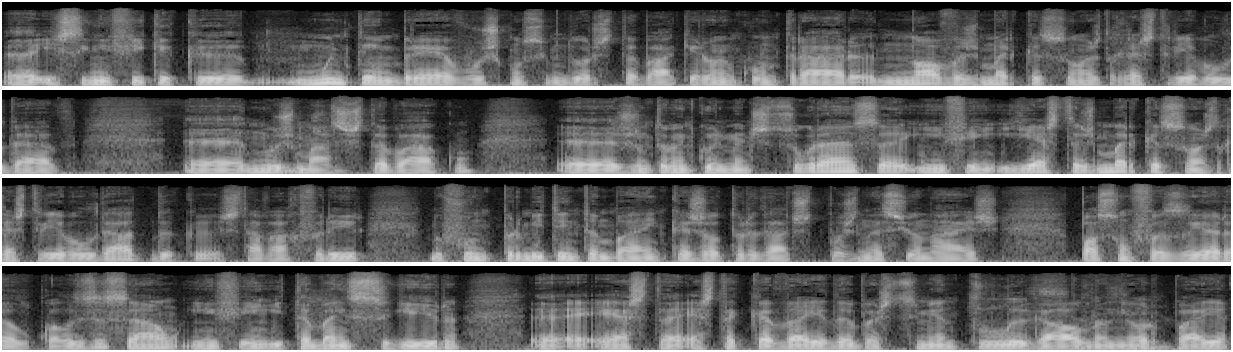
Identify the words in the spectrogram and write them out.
Uh, isto significa que, muito em breve, os consumidores de tabaco irão encontrar novas marcações de rastreabilidade uh, nos maços de tabaco, uh, juntamente com elementos de segurança, enfim, e estas marcações de rastreabilidade de que estava a referir, no fundo, permitem também que as autoridades depois nacionais possam fazer a localização, enfim, e também seguir esta, esta cadeia de abastecimento legal sim, na União sim. Europeia,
